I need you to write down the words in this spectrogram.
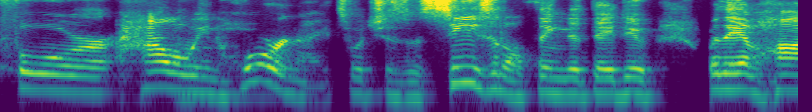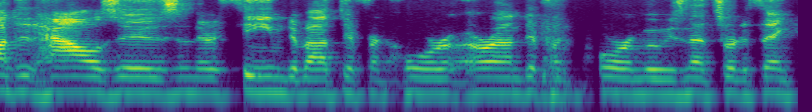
for Halloween Horror Nights, which is a seasonal thing that they do, where they have haunted houses and they're themed about different horror around different horror movies and that sort of thing.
